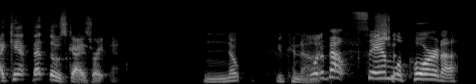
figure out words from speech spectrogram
I can't bet those guys right now. Nope, you cannot. What about Sam so, LaPorta?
